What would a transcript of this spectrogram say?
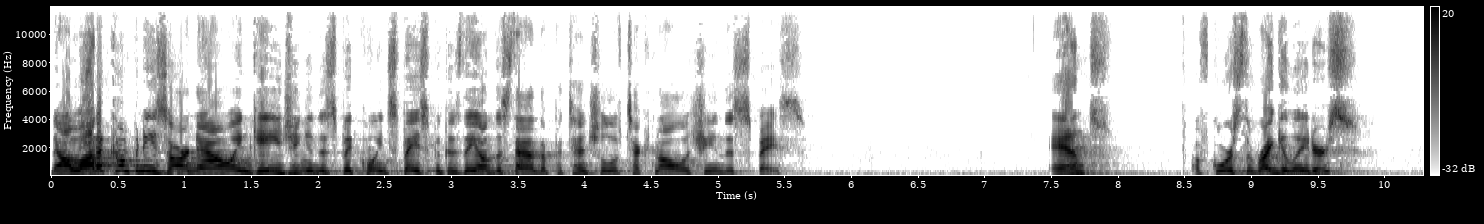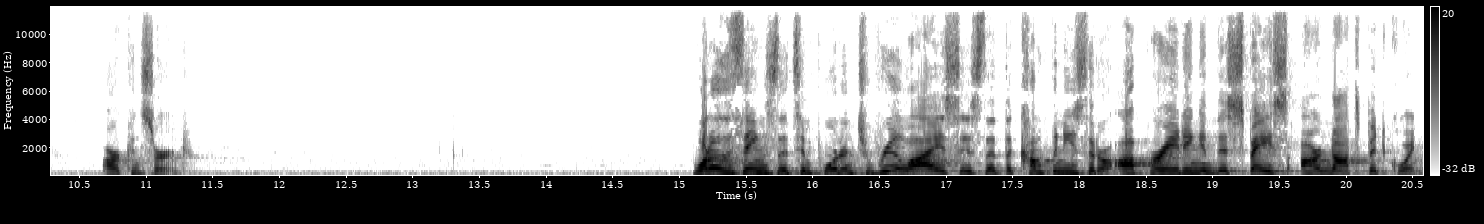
Now, a lot of companies are now engaging in this Bitcoin space because they understand the potential of technology in this space. And, of course, the regulators are concerned. One of the things that's important to realize is that the companies that are operating in this space are not Bitcoin.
